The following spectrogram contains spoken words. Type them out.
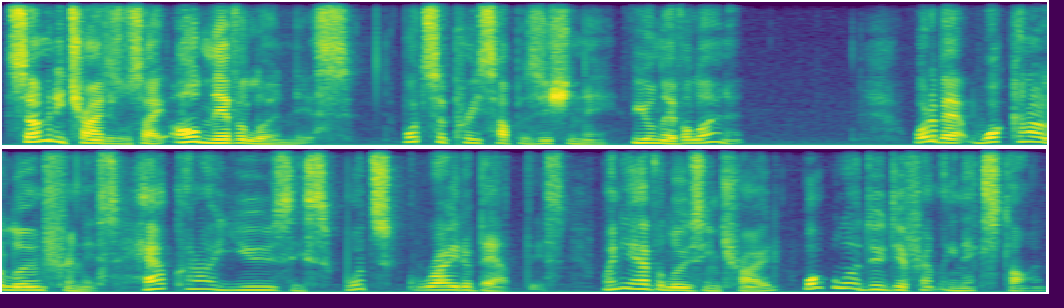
So many traders will say I'll never learn this. What's the presupposition there? You'll never learn it. What about what can I learn from this? How can I use this? What's great about this? When you have a losing trade what will I do differently next time?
